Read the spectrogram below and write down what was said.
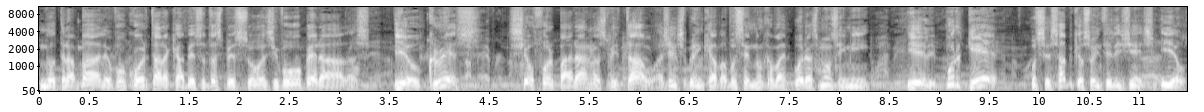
No trabalho eu vou cortar a cabeça das pessoas e vou operá-las. E eu, Chris, se eu for parar no hospital, a gente brincava: Você nunca vai pôr as mãos em mim. E ele: Por quê? Você sabe que eu sou inteligente. E eu:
